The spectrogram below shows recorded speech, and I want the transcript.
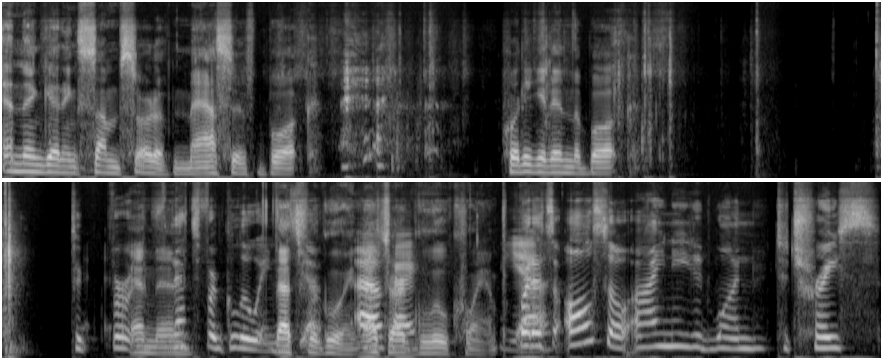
and then getting some sort of massive book, putting it in the book. To, for, And then- that's for gluing. That's yeah. for gluing. That's our glue clamp. Yeah. But it's also I needed one to trace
